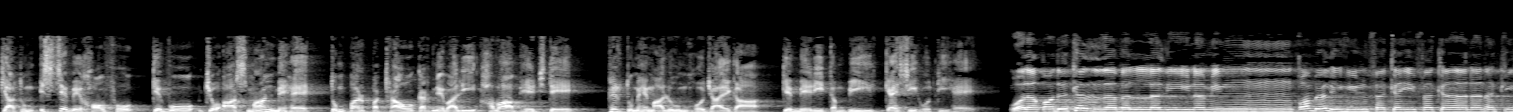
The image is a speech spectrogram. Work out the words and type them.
کیا تم اس سے بے خوف ہو کہ وہ جو آسمان میں ہے تم پر پتھراؤ کرنے والی ہوا بھیج دے۔ پھر تمہیں معلوم ہو جائے گا کہ میری تمبی کیسی ہوتی ہے۔ وَلَقَدْ كَذَّبَ الَّذِينَ مِن قَبْلِهِمْ فَكَيْفَ كَانَ نَكِيرٌ۔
